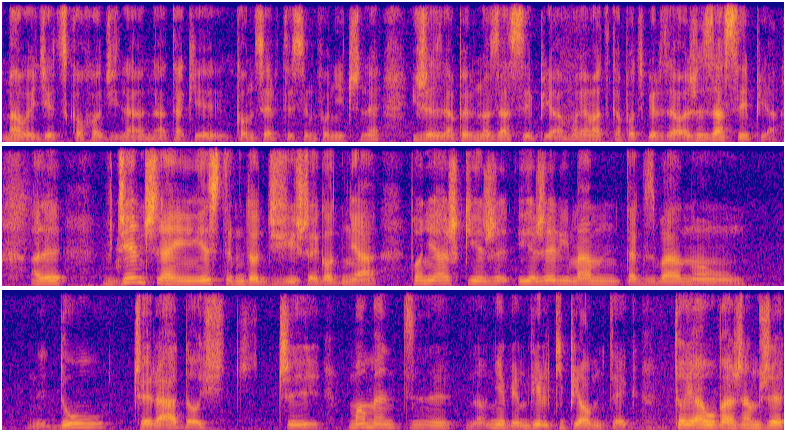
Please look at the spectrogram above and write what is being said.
małe dziecko chodzi na, na takie koncerty symfoniczne i że na pewno zasypia. Moja matka potwierdzała, że zasypia, ale wdzięczna jestem do dzisiejszego dnia, ponieważ jeże- jeżeli mam tak zwaną dół, czy radość, czy moment, y, no nie wiem, Wielki Piątek, to ja uważam, że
